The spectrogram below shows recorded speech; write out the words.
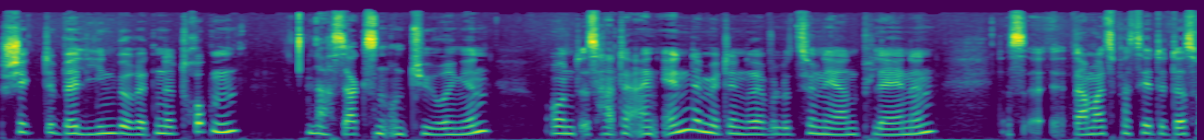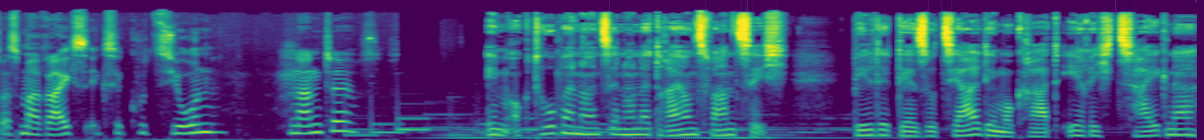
schickte Berlin berittene Truppen nach Sachsen und Thüringen und es hatte ein Ende mit den revolutionären Plänen. Das, äh, damals passierte das, was man Reichsexekution nannte. Im Oktober 1923 bildet der Sozialdemokrat Erich Zeigner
